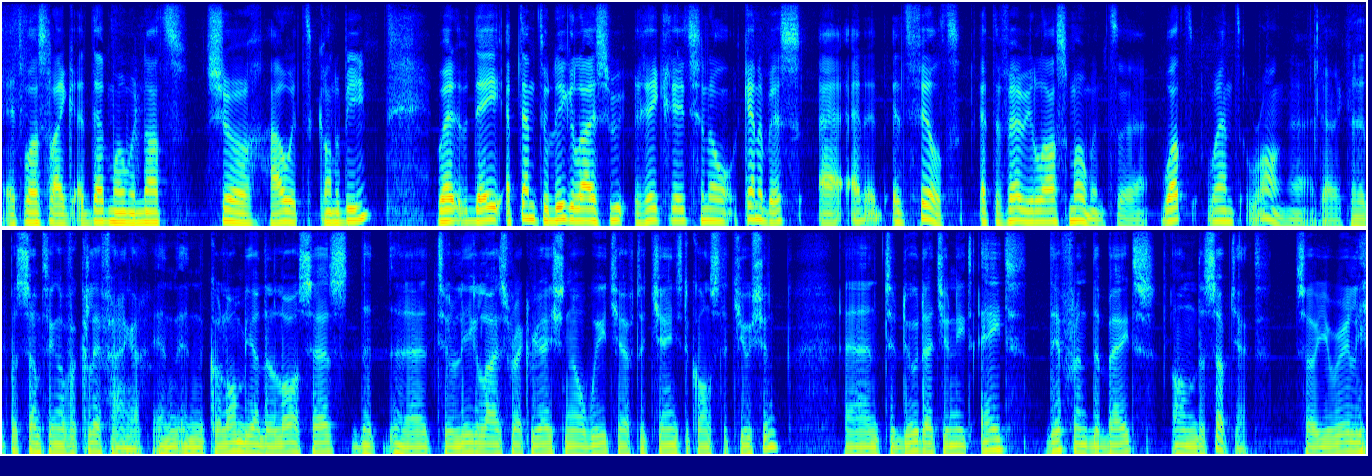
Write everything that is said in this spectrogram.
It was like at that moment not sure how it's gonna be. Where they attempt to legalize re- recreational cannabis, uh, and it, it failed at the very last moment. Uh, what went wrong, uh, Derek? It was something of a cliffhanger. In in Colombia, the law says that uh, to legalize recreational weed, you have to change the constitution, and to do that, you need eight different debates on the subject. So you really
